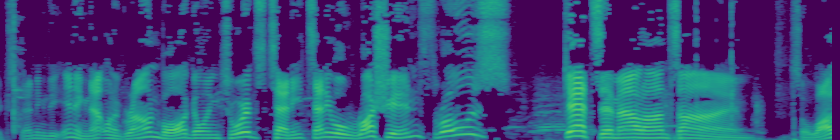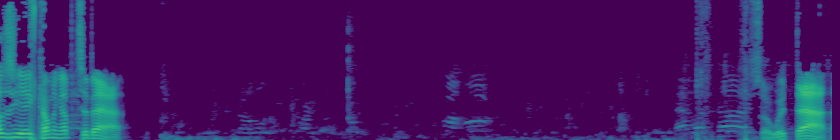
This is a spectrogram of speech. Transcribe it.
extending the inning. That one a ground ball going towards Tenney. Tenney will rush in, throws, gets him out on time. So Lazier coming up to bat. So with that,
